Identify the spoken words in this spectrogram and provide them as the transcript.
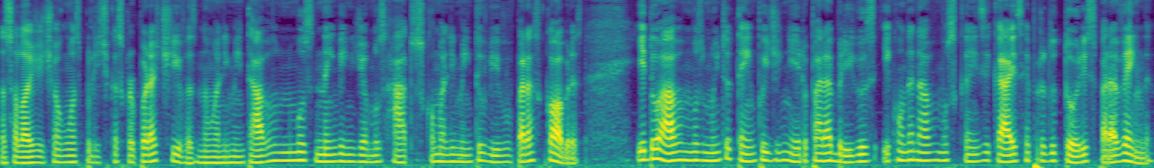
Nossa loja tinha algumas políticas corporativas. Não alimentávamos nem vendíamos ratos como alimento vivo para as cobras. E doávamos muito tempo e dinheiro para abrigos e condenávamos cães e cais reprodutores para venda.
